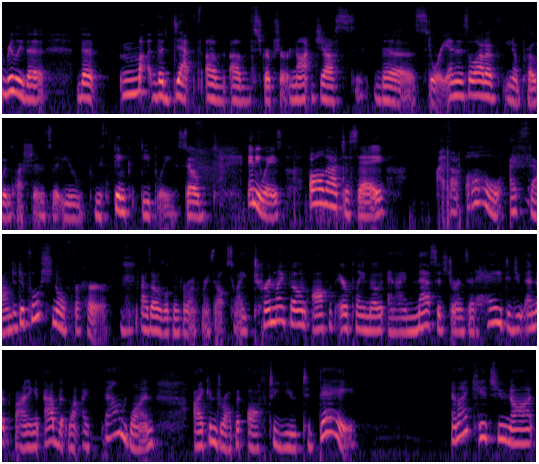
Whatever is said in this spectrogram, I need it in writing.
really the the the depth of of scripture not just the story and there's a lot of you know probing questions that you you think deeply so anyways all that to say I thought, oh, I found a devotional for her as I was looking for one for myself. So I turned my phone off of airplane mode and I messaged her and said, hey, did you end up finding an Advent one? I found one. I can drop it off to you today. And I kid you not,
